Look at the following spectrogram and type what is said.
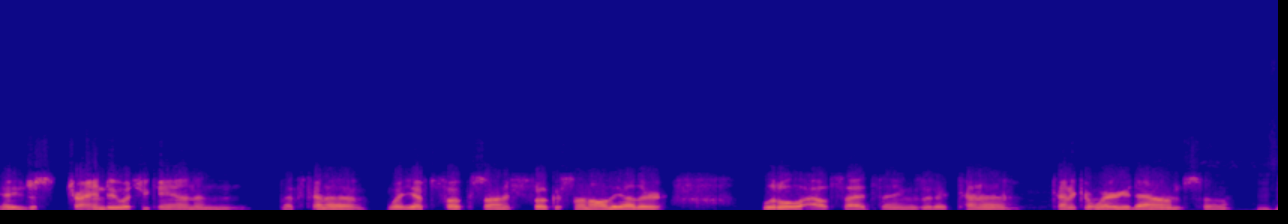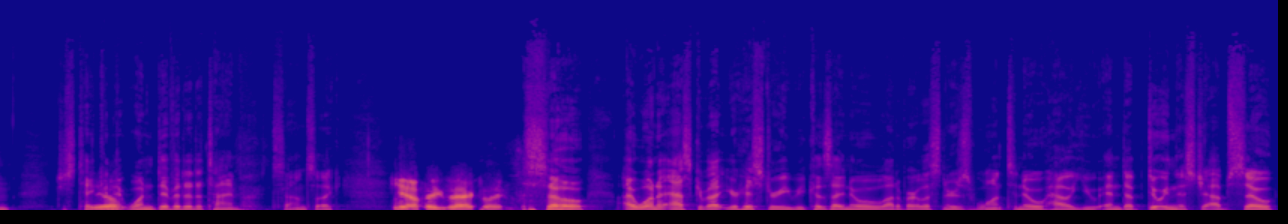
you know, you just try and do what you can, and that's kind of what you have to focus on. If you focus on all the other little outside things, that it kind of kind of can wear you down. So. Mm-hmm. Just taking yep. it one divot at a time, it sounds like. Yep, exactly. So I want to ask about your history because I know a lot of our listeners want to know how you end up doing this job. So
